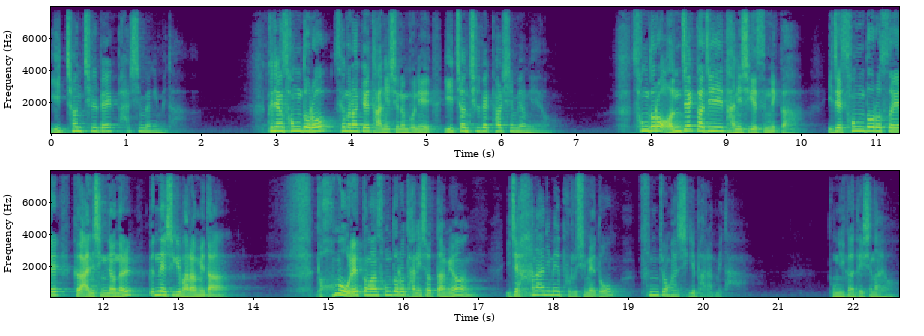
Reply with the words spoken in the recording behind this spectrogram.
2,780명입니다. 그냥 성도로 세문학교에 다니시는 분이 2,780명이에요. 성도로 언제까지 다니시겠습니까? 이제 성도로서의 그 안식년을 끝내시기 바랍니다. 너무 오랫동안 성도로 다니셨다면 이제 하나님의 부르심에도 순종하시기 바랍니다. 동의가 되시나요?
